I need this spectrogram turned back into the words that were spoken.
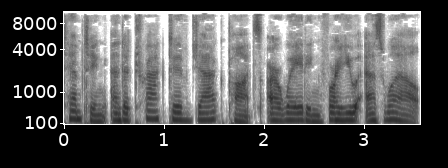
Tempting and attractive jackpots are waiting for you as well.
